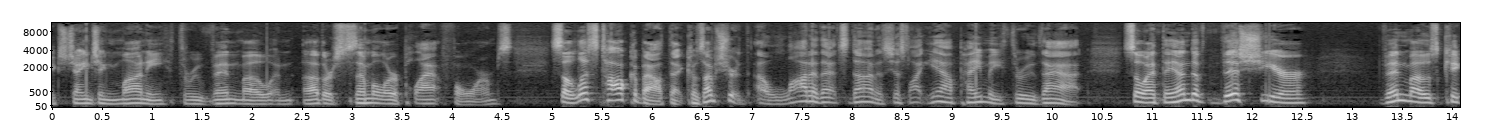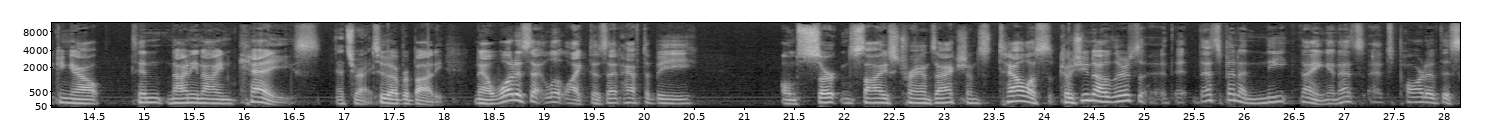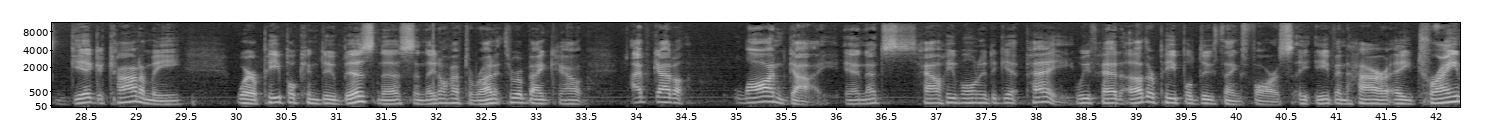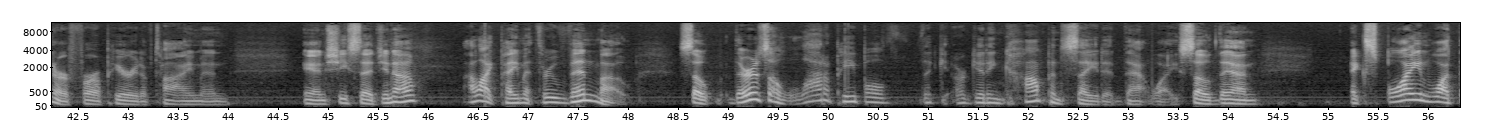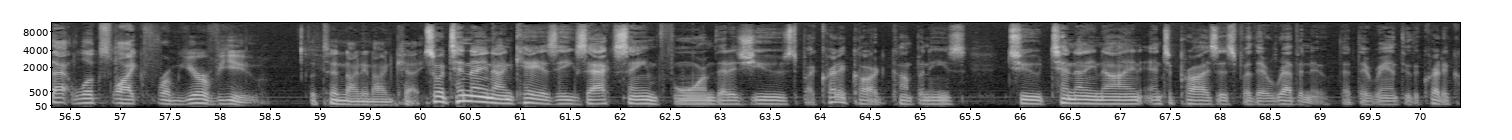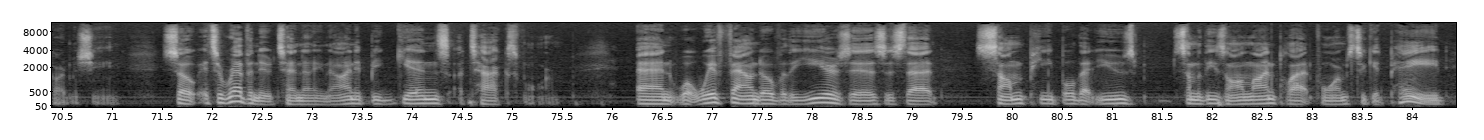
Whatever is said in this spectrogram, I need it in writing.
exchanging money through Venmo and other similar platforms. So let's talk about that because I'm sure a lot of that's done. It's just like, yeah, pay me through that. So at the end of this year, Venmo's kicking out 1099Ks. That's right. To everybody. Now, what does that look like? Does that have to be on certain size transactions tell us because you know there's that's been a neat thing and that's that's part of this gig economy where people can do business and they don't have to run it through a bank account. I've got a lawn guy and that's how he wanted to get paid. We've had other people do things for us even hire a trainer for a period of time and and she said you know i like payment through venmo. So there's a lot of people that are getting compensated that way. So then explain what that looks like from your view, the 1099K. So a 1099K is the exact same form that is used by credit card companies to 1099 enterprises for their revenue that they ran through the credit card machine. So it's a revenue 1099. It begins a tax form. And what we've found over the years is is that some people that use some of these online platforms to get paid,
